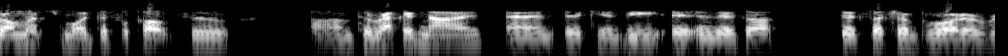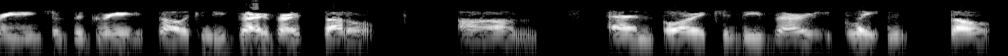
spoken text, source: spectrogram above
so much more difficult to um to recognize. And it can be it, and there's a there's such a broader range of degrees. So it can be very very subtle um and or it can be very blatant. So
